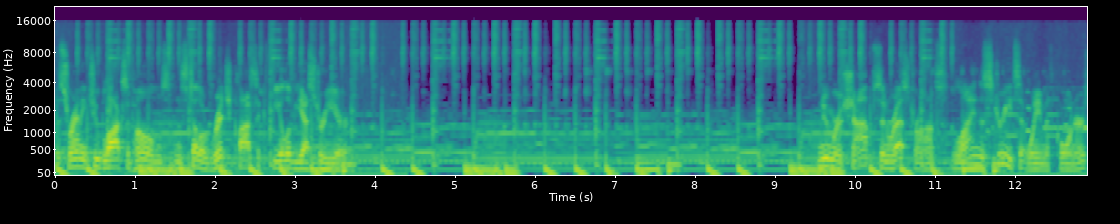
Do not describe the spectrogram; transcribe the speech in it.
The surrounding two blocks of homes instill a rich classic feel of yesteryear. Numerous shops and restaurants line the streets at Weymouth Corners,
